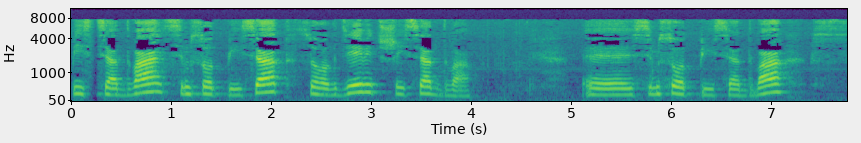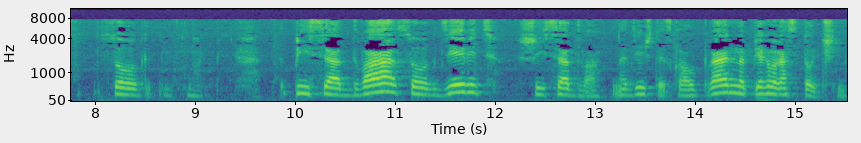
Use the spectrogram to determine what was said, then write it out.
52 750 49 62. 752 40, 52 49 62. Надеюсь, что я сказала правильно. Первый раз точно.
